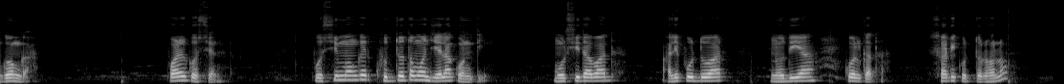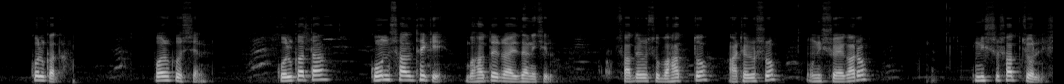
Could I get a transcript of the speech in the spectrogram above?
গঙ্গা। পরের কোশ্চেন পশ্চিমবঙ্গের ক্ষুদ্রতম জেলা কোনটি? মুর্শিদাবাদ, আলিপুরদুয়ার, নদিয়া, কলকাতা। সঠিক উত্তর হলো কলকাতা। পরের কোশ্চেন কলকাতা কোন সাল থেকে ভারতের রাজধানী ছিল? সতেরোশো বাহাত্তর, আঠেরোশো, উনিশশো এগারো, উনিশশো সাতচল্লিশ।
